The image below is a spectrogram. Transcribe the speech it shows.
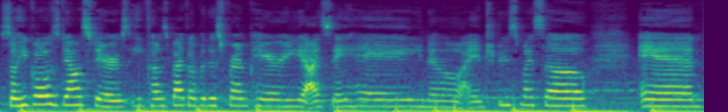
so he goes downstairs he comes back up with his friend perry i say hey you know i introduce myself and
